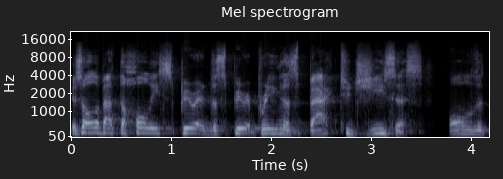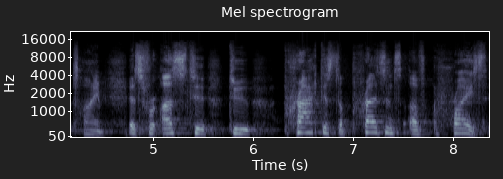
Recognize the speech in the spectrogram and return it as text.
It's all about the Holy Spirit, and the Spirit bringing us back to Jesus all the time. It's for us to, to practice the presence of Christ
